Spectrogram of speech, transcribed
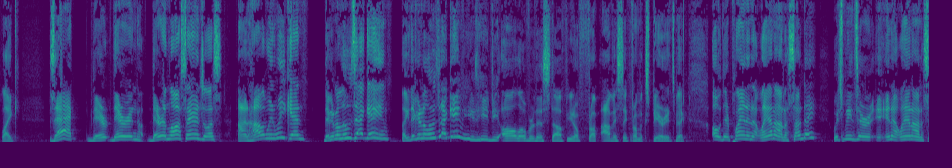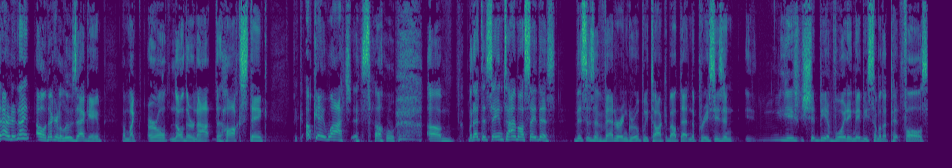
like Zach, they're they're in they're in Los Angeles on Halloween weekend. They're gonna lose that game. Like they're gonna lose that game. He'd, he'd be all over this stuff, you know, from obviously from experience. Be like, oh, they're playing in Atlanta on a Sunday, which means they're in Atlanta on a Saturday night. Oh, they're gonna lose that game. I'm like, Earl, no, they're not. The Hawks stink. Like, okay, watch. So, um, but at the same time, I'll say this: this is a veteran group. We talked about that in the preseason you should be avoiding maybe some of the pitfalls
